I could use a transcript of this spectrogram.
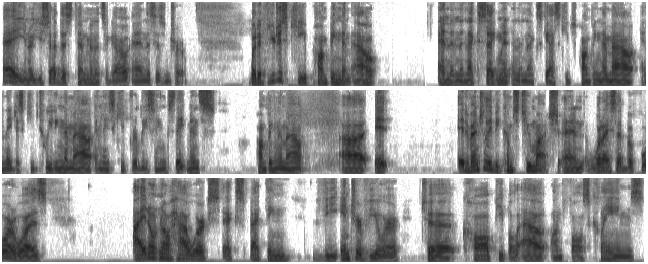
hey, you know, you said this 10 minutes ago and this isn't true. But if you just keep pumping them out, and then the next segment and the next guest keeps pumping them out, and they just keep tweeting them out, and they just keep releasing statements, pumping them out, uh, it it eventually becomes too much. And what I said before was, I don't know how ex- expecting the interviewer to call people out on false claims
